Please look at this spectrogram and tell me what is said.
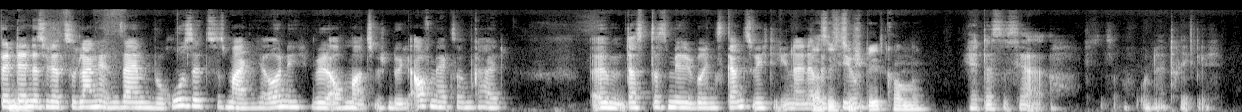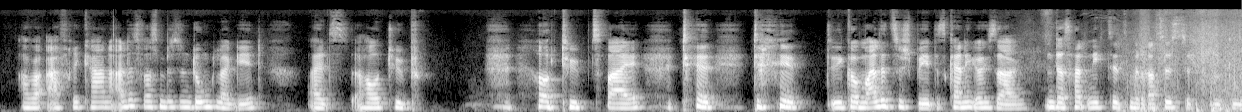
Wenn Dennis wieder zu lange in seinem Büro sitzt, das mag ich auch nicht, will auch mal zwischendurch Aufmerksamkeit. Ähm, das, das ist mir übrigens ganz wichtig in einer Dass ich zu Beziehung. spät komme. Ja, das ist ja, oh, das ist auch unerträglich. Aber Afrikaner, alles was ein bisschen dunkler geht als Hauttyp, Hauttyp 2, die, die, die kommen alle zu spät, das kann ich euch sagen. Und das hat nichts jetzt mit rassistisch zu tun.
